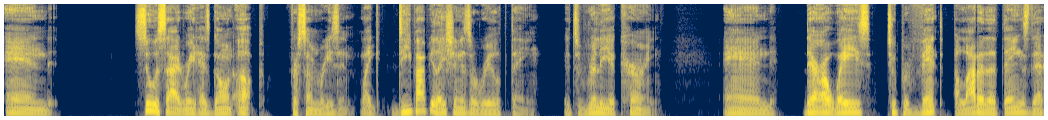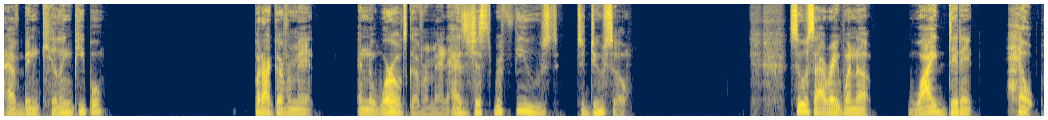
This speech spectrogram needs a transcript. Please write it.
And suicide rate has gone up for some reason. Like depopulation is a real thing. It's really occurring. And there are ways to prevent a lot of the things that have been killing people. But our government and the world's government has just refused to do so. Suicide rate went up. Why didn't help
